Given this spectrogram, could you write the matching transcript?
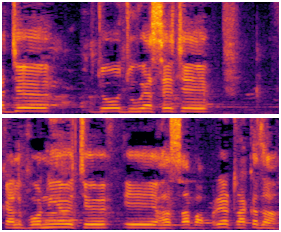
ਅੱਜ ਜੋ ਯੂ ਐਸ ਏ ਚ, ਕੈਲੀਫੋਰਨੀਆ ਵਿੱਚ ਇਹ ਹਾਦਸਾ ਵਾਪਰਿਆ ਟਰੱਕ ਦਾ,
